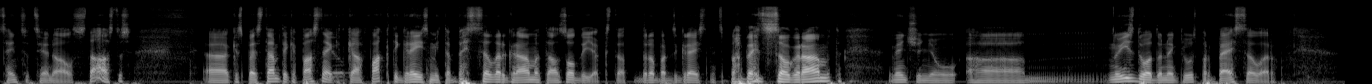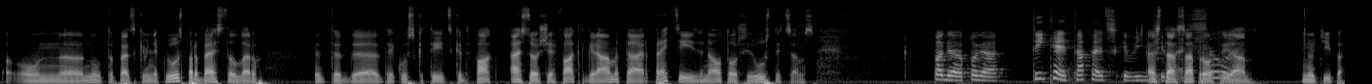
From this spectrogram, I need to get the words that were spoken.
sensacionālus stāstus, uh, kas pēc tam tika pasniegti kā fakti Greismita bestseller grāmatā Zodijaks. Tātad Roberts Greismits pabeidz savu grāmatu, viņš viņu um, nu, izdod un kļūst par bestselleru. Un, uh, nu, tāpēc, ka viņa kļūst par bestselleru, tad uh, tiek uzskatīts, ka fakt, esošie fakti grāmatā ir precīzi un autors ir uzticams. Pagā, pagā. Tikai tāpēc, ka viņš Es ir tā saprotu, jā. Nu, ķipa.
